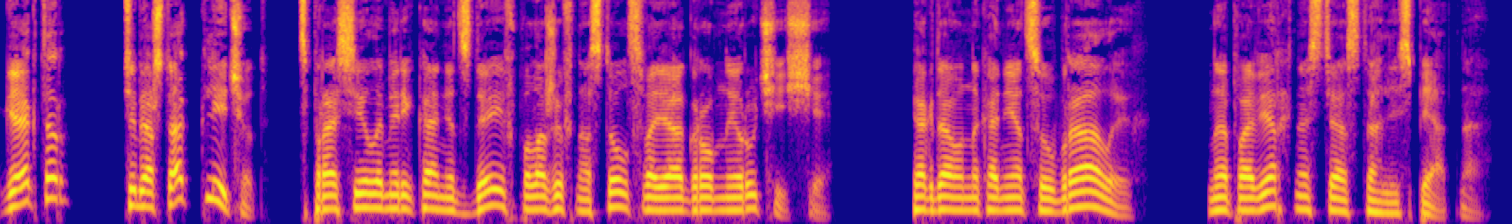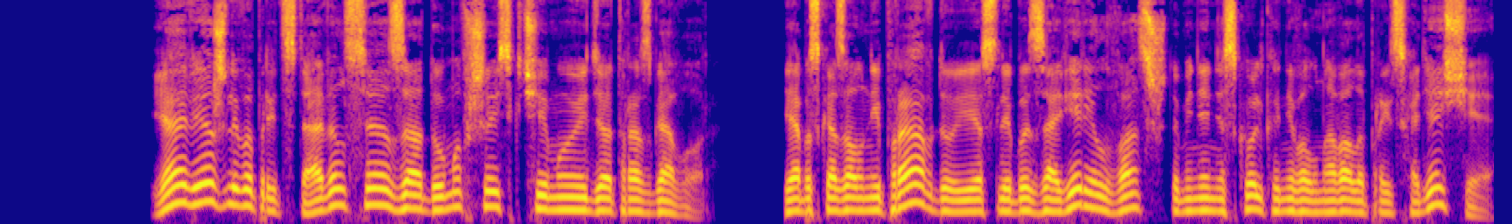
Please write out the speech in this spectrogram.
«Гектор, тебя ж так кличут?» — спросил американец Дэйв, положив на стол свои огромные ручища. Когда он, наконец, убрал их, на поверхности остались пятна. Я вежливо представился, задумавшись, к чему идет разговор. Я бы сказал неправду, если бы заверил вас, что меня нисколько не волновало происходящее,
